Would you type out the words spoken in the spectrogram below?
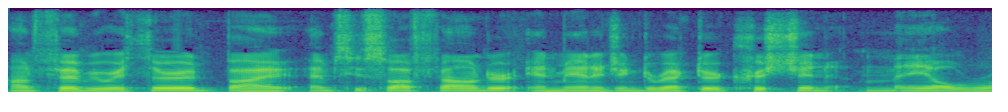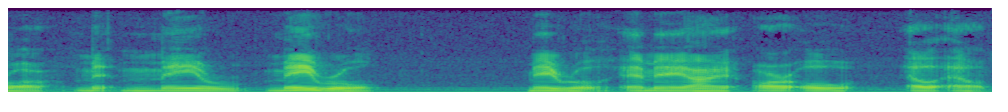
on February 3rd by Emsisoft founder and managing director Christian Mairoll, Mairoll, Mairoll, M-A-I-R-O-L-L.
